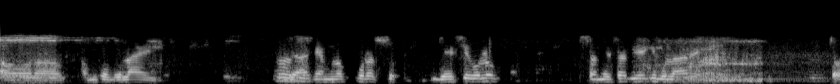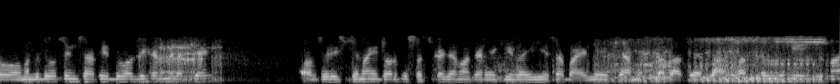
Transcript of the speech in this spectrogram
और हमको बुलाए। हाँ, जाके हम लोग पूरा जैसे वो लोग संदेशा दिए कि बुला रहे हैं तो हमारे दो तीन साथी दुआ ज़िक्र में लग गए। और फिर इज्तिमाही तौर पर सदका जमा करें कि भाई ये सब आइले क्या मसला बात है? अल्लाह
